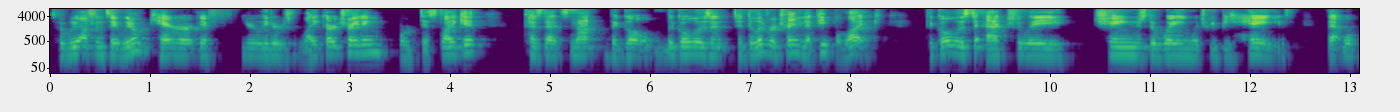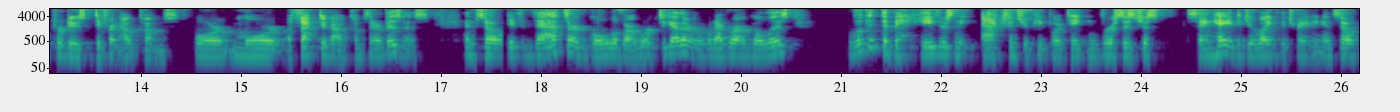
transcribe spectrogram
So we often say we don't care if your leaders like our training or dislike it, because that's not the goal. The goal isn't to deliver training that people like. The goal is to actually change the way in which we behave that will produce different outcomes or more effective outcomes in our business. And so, if that's our goal of our work together or whatever our goal is, look at the behaviors and the actions your people are taking versus just saying, hey, did you like the training? And so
